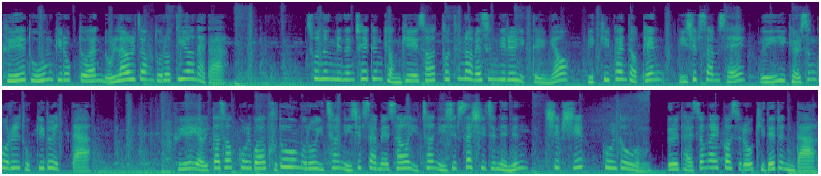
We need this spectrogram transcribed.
그의 도움 기록 또한 놀라울 정도로 뛰어나다. 손흥민은 최근 경기에서 토트넘의 승리를 이끌며 미키 판더펜 23세의 결승골을 돕기도 했다. 그의 15골과 9도움으로 2023에서 2024 시즌에는 10, 10 골도움, 을 달성할 것으로 기대된다.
